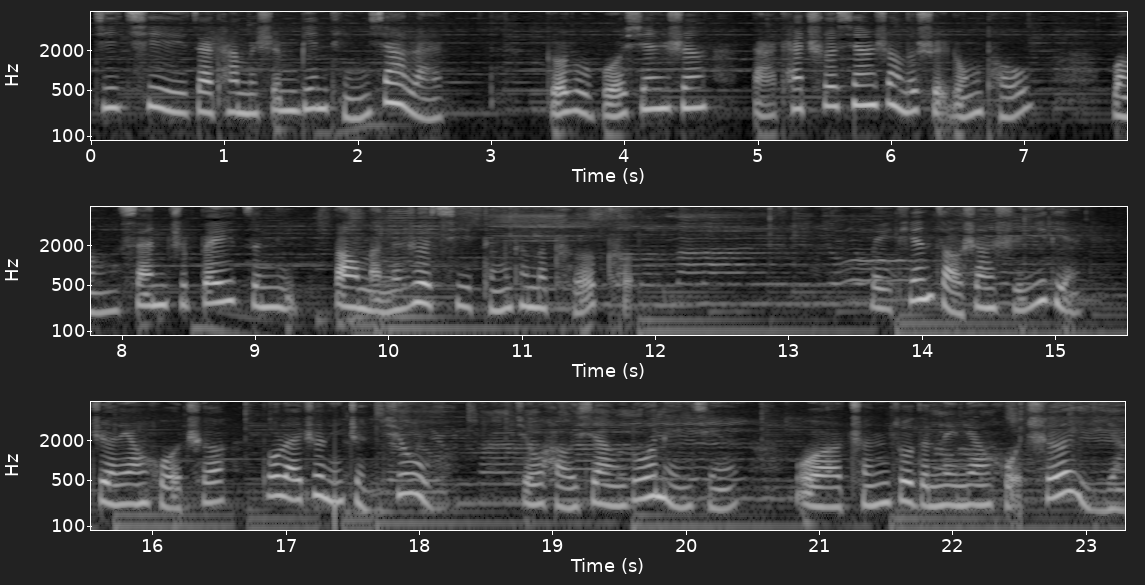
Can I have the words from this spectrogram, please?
机器在他们身边停下来。格鲁伯先生打开车厢上的水龙头，往三只杯子里倒满了热气腾腾的可可。每天早上十一点，这辆火车都来这里拯救我，就好像多年前我乘坐的那辆火车一样。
